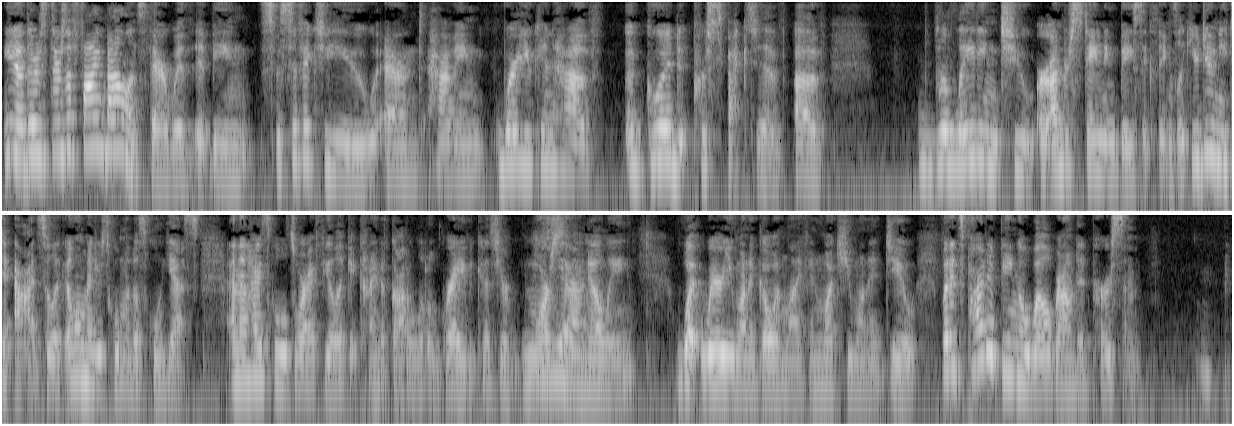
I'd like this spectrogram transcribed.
you know there's there's a fine balance there with it being specific to you and having where you can have a good perspective of relating to or understanding basic things. Like you do need to add. So like elementary school middle school yes. And then high school is where i feel like it kind of got a little gray because you're more yeah. so knowing what where you want to go in life and what you want to do. But it's part of being a well-rounded person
